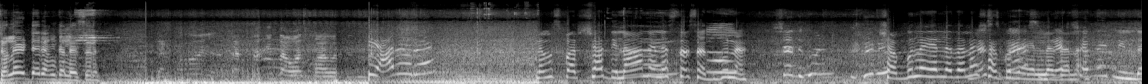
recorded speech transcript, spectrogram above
ಚಲೋ ಇಟ್ಟಾರಿ ಅಂಕಲ್ ಹೆಸರು. ಯಾರು ನಮ್ಮ ಸ್ಪರ್ಶ ದಿನಾ ನೆನೆಸ್ತಾ ಸದ್ಗುಣ. ಸದ್ಗುಣ ಶಗುಲ ಎಲ್ಲದನ ಶಗುಲ ಎಲ್ಲದನ. ನಿಂದ.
